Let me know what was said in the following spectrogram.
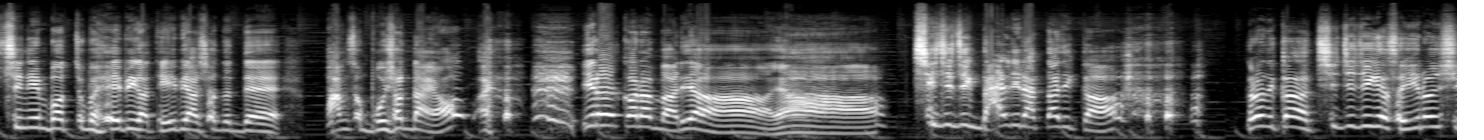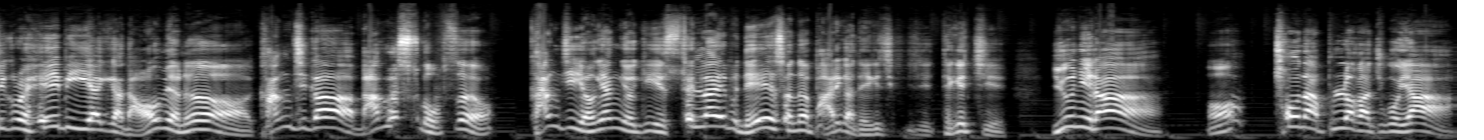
신인 버튜버 헤비가 데뷔하셨는데 방송 보셨나요? 이럴 거란 말이야. 야 치즈직 난리 났다니까. 그러니까 치즈직에서 이런 식으로 헤비 이야기가 나오면은 강지가 막을 수가 없어요. 강지 영향력이 스텔라이브 내에서는 발휘가 되겠지. 되겠지. 윤이랑 어 초나 불러가지고 야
